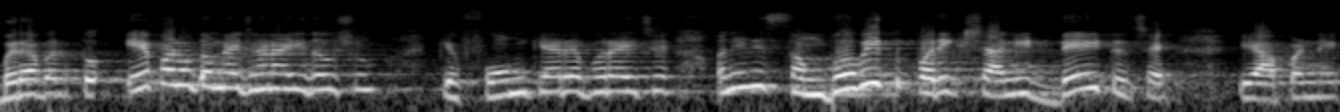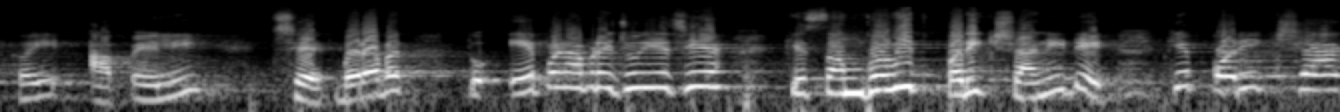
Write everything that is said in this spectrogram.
બરાબર? તો એ પણ હું તમને જણાવી દઉં છું કે ફોર્મ ક્યારે ભરાય છે અને એની સંભવિત પરીક્ષાની ડેટ છે એ આપણને કઈ આપેલી છે, બરાબર? તો એ પણ આપણે જોઈએ છીએ કે સંભવિત પરીક્ષાની ડેટ કે પરીક્ષા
